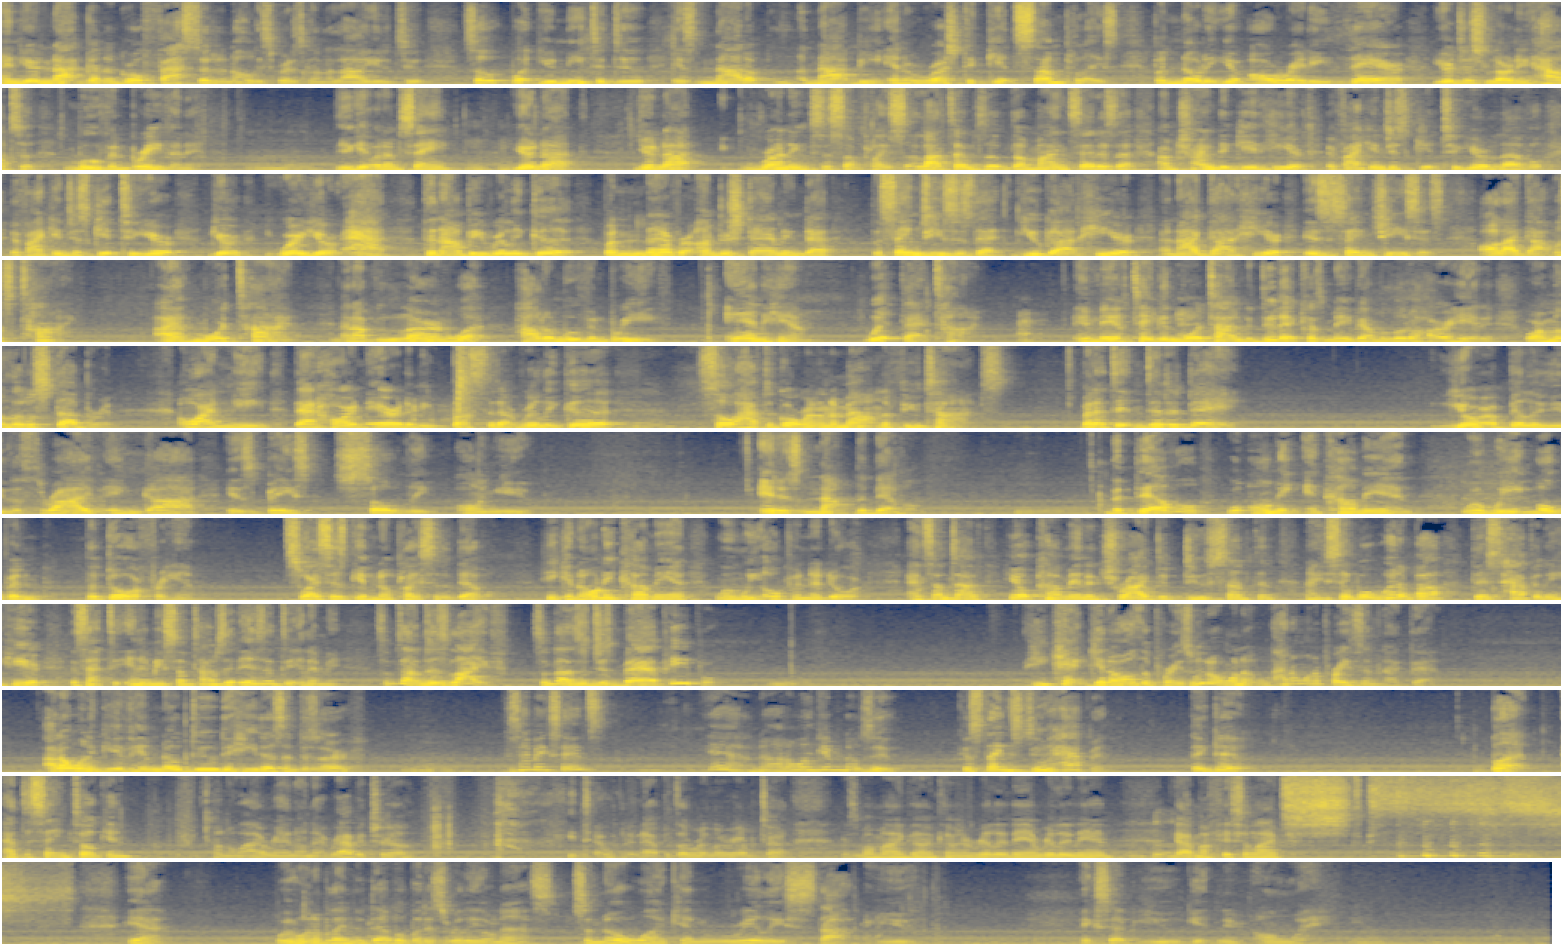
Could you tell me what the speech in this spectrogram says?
and you're not going to grow faster than the Holy Spirit is going to allow you to. So what you need to do is not a, not be in a rush to get someplace, but know that you're already there. You're just learning how to move and breathe in it. Mm-hmm. You get what I'm saying? Mm-hmm. You're not you're not running to someplace. A lot of times the, the mindset is that I'm trying to get here. If I can just get to your level, if I can just get to your your where you're at, then I'll be really good. But never understanding that the same Jesus that you got here and I got here is the same Jesus. All I got was time. I have more time. And I've learned what? How to move and breathe in Him with that time. It may have taken more time to do that because maybe I'm a little hard headed or I'm a little stubborn or I need that hardened area to be busted up really good. So I have to go around the mountain a few times. But at the end of the day, your ability to thrive in God is based solely on you. It is not the devil. The devil will only come in when we hmm. open the door for him. So I says, give no place to the devil. He can only come in when we open the door. And sometimes he'll come in and try to do something. And he said, Well, what about this happening here? Is that the enemy? Sometimes it isn't the enemy. Sometimes it's life. Sometimes it's just bad people. He can't get all the praise. We don't want to I don't want to praise him like that. I don't want to give him no due that he doesn't deserve. Does that make sense? Yeah, no, I don't want to give him no zoo. Because things do happen. They do. But at the same token, I don't know why I ran on that rabbit trail. tell me what happens, I run on the rabbit trail. Where's my mind going? Coming really then, really then. Got my fishing line. yeah. We want to blame the devil, but it's really on us. So no one can really stop you except you getting your own way.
